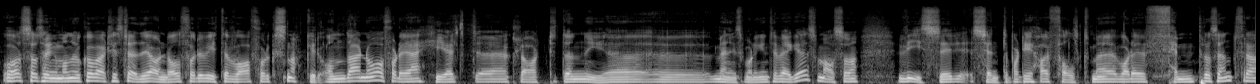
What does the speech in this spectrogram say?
Og så trenger man jo ikke å være til stede i Arendal for å vite hva folk snakker om der nå, for det er helt uh, klart den nye uh, meningsmålingen til VG, som altså viser Senterpartiet har falt med, var det 5 fra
